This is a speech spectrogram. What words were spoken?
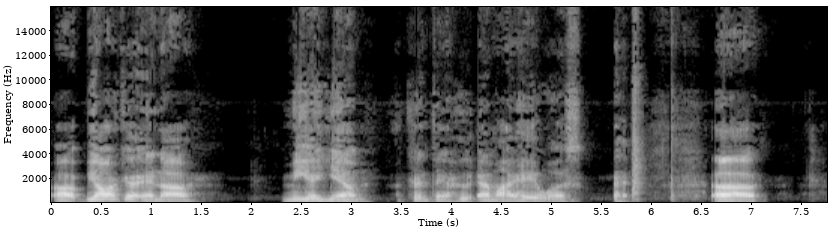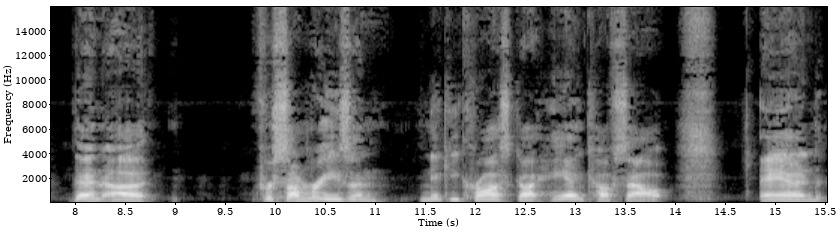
uh, Bianca and uh, Mia Yim. I couldn't think of who MIA was. uh, then, uh, for some reason, Nikki Cross got handcuffs out, and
